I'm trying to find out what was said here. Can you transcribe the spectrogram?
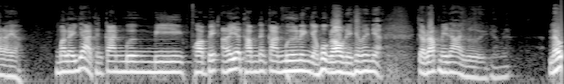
อะไรอะมารยาททางการเมืองมีความเป็นอารยธรรมทางการเมืองหนึ่งอย่างพวกเราเนี่ยใช่ไหมเนี่ยจะรับไม่ได้เลยใช่ไหมแล้ว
